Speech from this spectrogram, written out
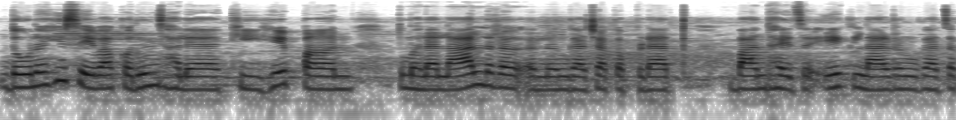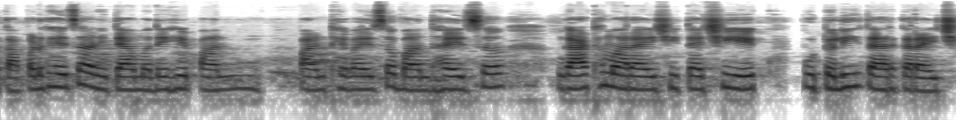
दोनही सेवा करून झाल्या की हे पान तुम्हाला लाल र रंगाच्या कपड्यात बांधायचं एक लाल रंगाचं कापड घ्यायचं आणि त्यामध्ये हे पान पान ठेवायचं बांधायचं गाठ मारायची त्याची एक पुटली तयार करायची.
